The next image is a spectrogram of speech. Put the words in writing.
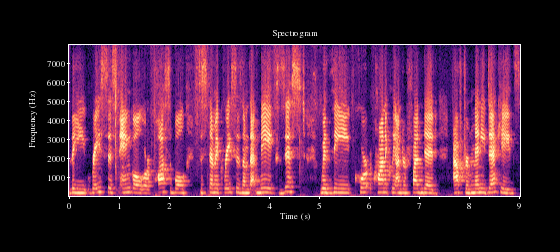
the racist angle or possible systemic racism that may exist with the chronically underfunded after many decades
